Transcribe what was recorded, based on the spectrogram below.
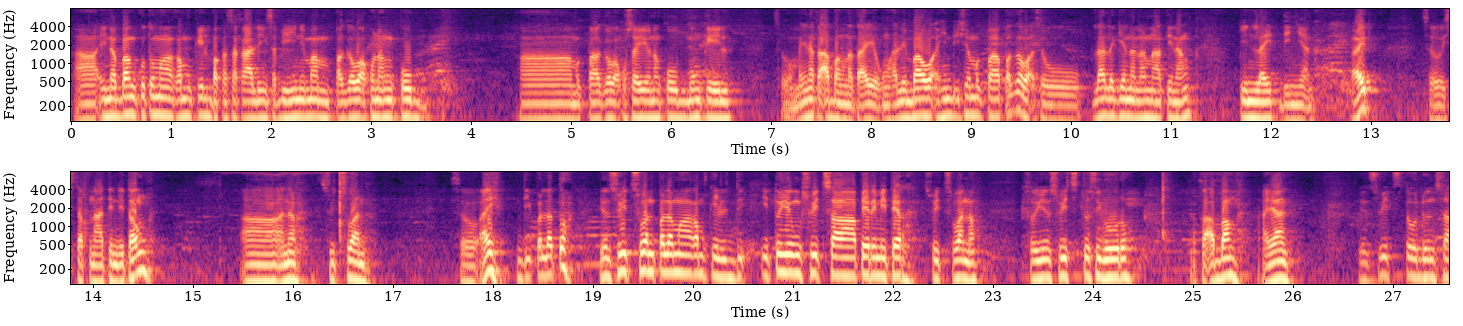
Ah, inabang ko to mga kamukil. Baka sakaling sabihin ni ma'am, pagawa ko ng cove. Ah, magpagawa ko sa iyo ng cove mungkil. So may nakaabang na tayo. Kung halimbawa hindi siya magpapagawa, so lalagyan na lang natin ng pin light din yan. Right? So stop natin itong ah, ano, switch 1. So ay, hindi pala to. Yung switch 1 pala mga kamkil. Ito yung switch sa perimeter, switch 1 no. So yung switch 2 siguro nakaabang. Ayan. Yung switch 2 dun sa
